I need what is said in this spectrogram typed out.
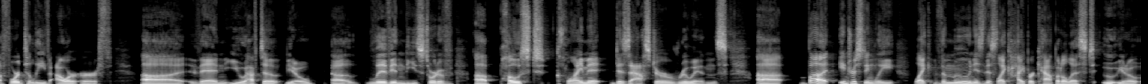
afford to leave our Earth, uh, then you have to, you know, uh, live in these sort of uh, post climate disaster ruins. Uh, but interestingly, like the moon is this like hyper capitalist, you know,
